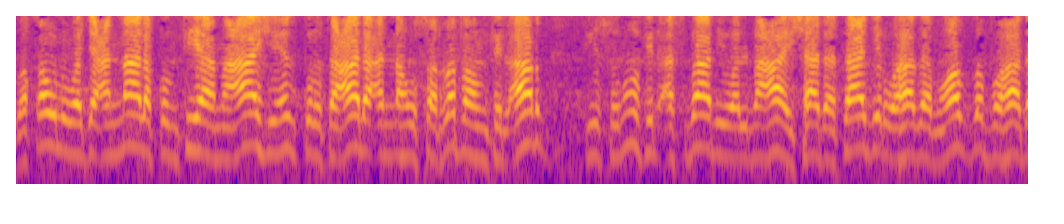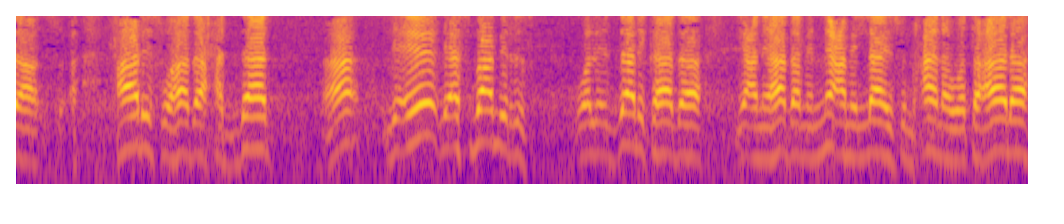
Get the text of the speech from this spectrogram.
وقول وجعلنا لكم فيها معاش يذكر تعالى أنه صرفهم في الأرض في صنوف الأسباب والمعايش. هذا تاجر وهذا موظف وهذا حارس وهذا حداد. ها؟ لأسباب الرزق. ولذلك هذا يعني هذا من نعم الله سبحانه وتعالى.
